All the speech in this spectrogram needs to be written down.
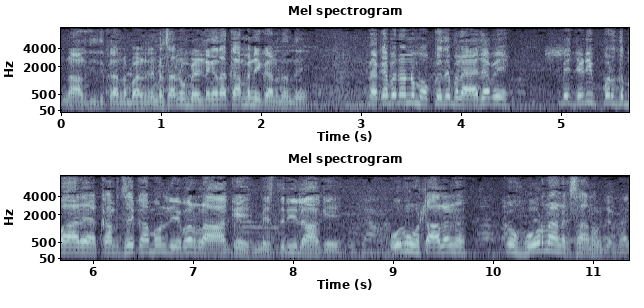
ਨਾਲ ਦੀ ਦੁਕਾਨ ਵਾਲੇ ਨੇ ਸਾਨੂੰ ਬਿਲਡਿੰਗ ਦਾ ਕੰਮ ਨਹੀਂ ਕਰਨ ਦਿੰਦੇ। ਮੈਂ ਕਿਹਾ ਵੀ ਉਹਨਾਂ ਨੂੰ ਮੌਕੇ ਤੇ ਬੁਲਾਇਆ ਜਾਵੇ, ਵੀ ਜਿਹੜੀ ਉੱਪਰ ਦੀਵਾਰ ਆ ਕਮ ਸੇ ਕਮ ਉਹ ਲੇਬਰ ਲਾ ਕੇ, ਮਿਸਤਰੀ ਲਾ ਕੇ, ਉਹਨੂੰ ਹਟਾ ਲੈਣ, ਕਿ ਹੋਰ ਨਾ ਨੁਕਸਾਨ ਹੋ ਜਾਵੇ।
